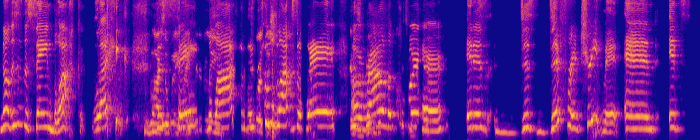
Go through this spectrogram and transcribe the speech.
no, this is the same block, like the away, same like, block, the two blocks away around the corner. It is just different treatment, and it's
